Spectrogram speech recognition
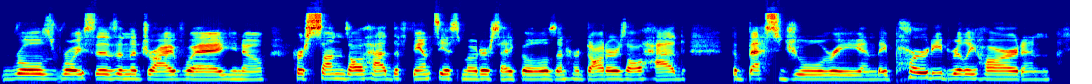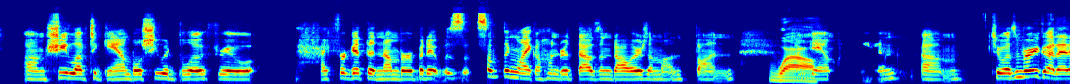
Rolls Royces in the driveway. You know, her sons all had the fanciest motorcycles, and her daughters all had the best jewelry, and they partied really hard. And um, she loved to gamble. She would blow through, I forget the number, but it was something like a hundred thousand dollars a month on, on Wow. gambling. Um, she wasn't very good at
